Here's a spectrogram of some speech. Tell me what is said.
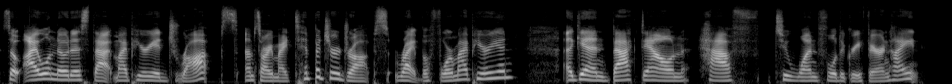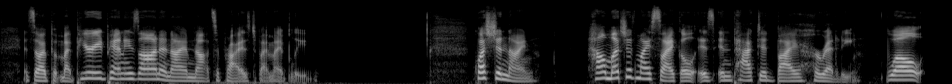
So I will notice that my period drops, I'm sorry, my temperature drops right before my period. Again, back down half to one full degree Fahrenheit. And so I put my period panties on and I am not surprised by my bleed. Question nine How much of my cycle is impacted by heredity? Well,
